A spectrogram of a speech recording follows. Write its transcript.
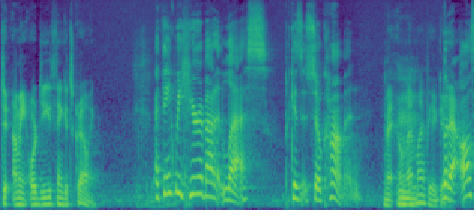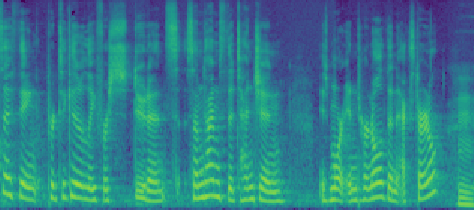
Do, I mean, or do you think it's growing? I think we hear about it less because it's so common. Well, that might be a good. But I also think, particularly for students, sometimes the tension is more internal than external hmm.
